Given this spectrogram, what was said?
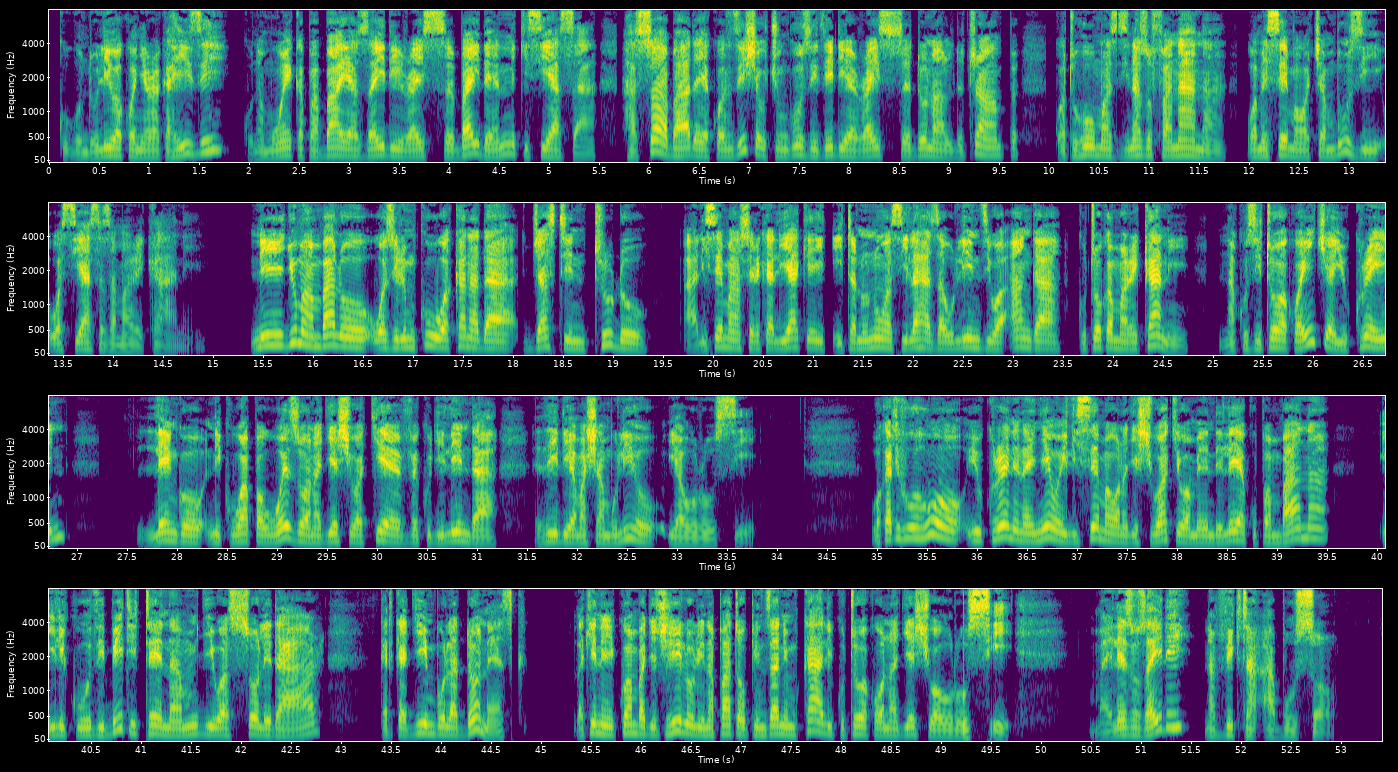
Kugunduliwa kwa nyaraka hizi kunamuweka pabaya zaidi rais Biden kisiasa, hasa baada ya kuanzisha uchunguzi dhidi ya rais Donald Trump kwa tuhuma zinazofanana, wamesema wachambuzi wa siasa za Marekani. Ni juma ambalo waziri mkuu wa Canada Justin Trudeau alisema serikali yake itanunua silaha za ulinzi wa anga kutoka Marekani na kuzitoa kwa nchi ya Ukraine. Lengo ni kuwapa uwezo wa wanajeshi wa Kiev kujilinda dhidi ya mashambulio ya Urusi. Wakati huo huo, Ukraine na yenyewe ilisema wanajeshi wake wameendelea kupambana ili kuudhibiti tena mji wa Soledar katika jimbo la Donetsk, lakini kwamba jeshi hilo linapata upinzani mkali kutoka kwa wanajeshi wa Urusi. Maelezo zaidi na Victor Abuso.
